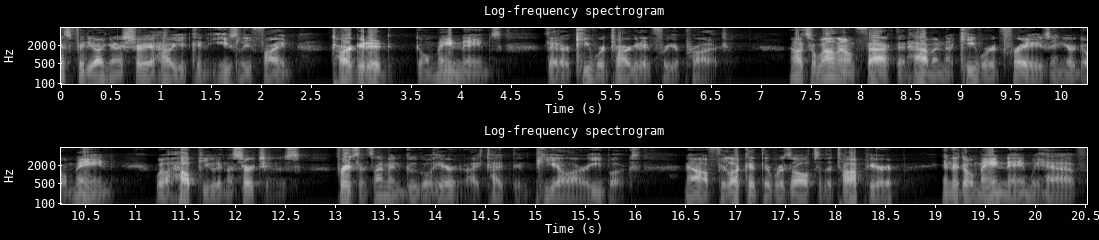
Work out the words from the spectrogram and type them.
this video I'm going to show you how you can easily find targeted domain names that are keyword targeted for your product. Now it's a well-known fact that having a keyword phrase in your domain will help you in the searches. For instance, I'm in Google here, I typed in PLR ebooks. Now if you look at the results at the top here, in the domain name we have,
